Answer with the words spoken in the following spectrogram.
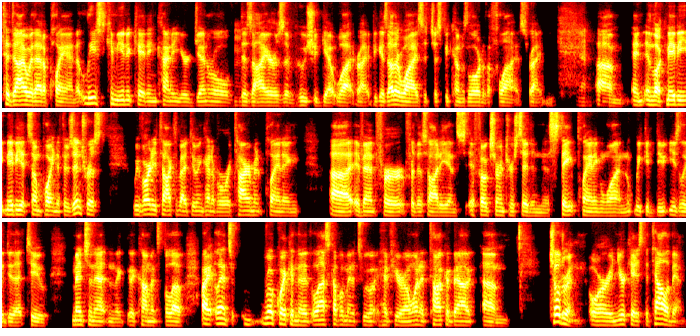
to die without a plan. At least communicating kind of your general mm-hmm. desires of who should get what, right? Because otherwise, it just becomes Lord of the Flies, right? Yeah. Um, and and look, maybe maybe at some point, if there's interest we've already talked about doing kind of a retirement planning uh, event for for this audience. If folks are interested in the estate planning one, we could do easily do that too. Mention that in the, the comments below. All right, Lance, real quick in the, the last couple of minutes we have here, I want to talk about um, children, or in your case, the Taliban.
